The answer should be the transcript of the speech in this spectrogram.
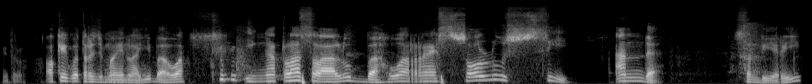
Gitu loh. Oke, gue terjemahin lagi bahwa ingatlah selalu bahwa resolusi Anda sendiri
